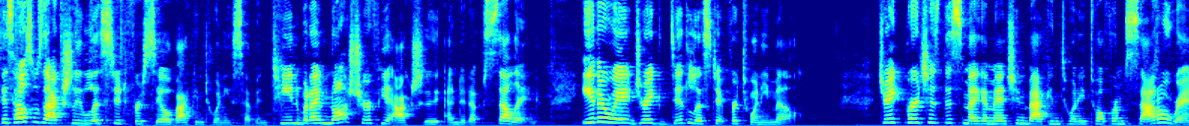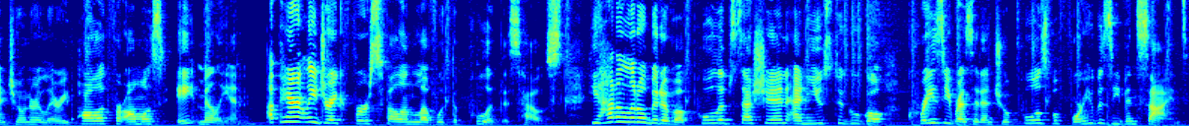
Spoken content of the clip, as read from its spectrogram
His house was actually listed for sale back in 2017, but I'm not sure if he actually ended up selling. Either way, Drake did list it for 20 mil. Drake purchased this mega mansion back in 2012 from Saddle Ranch owner Larry Pollock for almost 8 million. Apparently, Drake first fell in love with the pool at this house. He had a little bit of a pool obsession and used to Google crazy residential pools before he was even signed.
